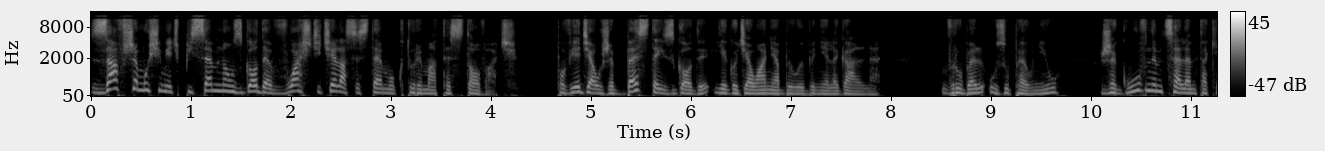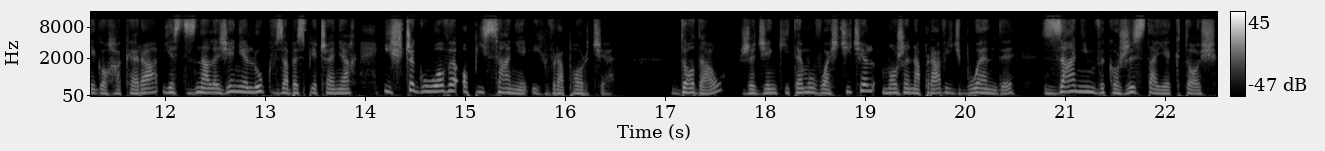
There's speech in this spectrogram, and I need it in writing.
zawsze musi mieć pisemną zgodę właściciela systemu, który ma testować. Powiedział, że bez tej zgody jego działania byłyby nielegalne. Wróbel uzupełnił, że głównym celem takiego hakera jest znalezienie luk w zabezpieczeniach i szczegółowe opisanie ich w raporcie. Dodał, że dzięki temu właściciel może naprawić błędy, zanim wykorzysta je ktoś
